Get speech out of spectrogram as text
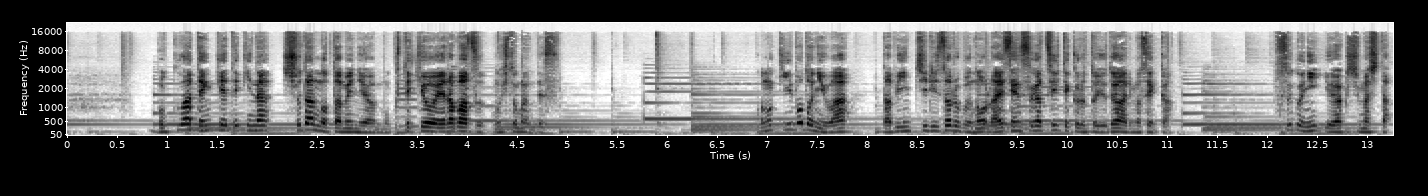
僕は典型的な手段のためには目的を選ばずの人なんです。このキーボードにはダヴィンチリゾルブのライセンスがついてくるというではありませんか。すぐに予約しました。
